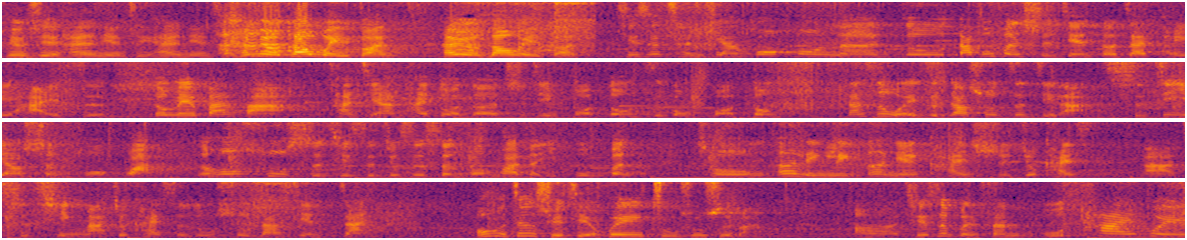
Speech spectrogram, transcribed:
没有学姐还很年轻，还很年轻，还没有到尾端，还没有到尾端。其实成家过后呢，就大部分时间都在陪孩子，都没有办法。参加太多的实际活动、自工活动，但是我一直告诉自己啦，实际要生活化，然后素食其实就是生活化的一部分。从二零零二年开始就开始啊，慈青嘛，就开始茹素到现在。哦，这个学姐会煮素食吗？呃，其实本身不太会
